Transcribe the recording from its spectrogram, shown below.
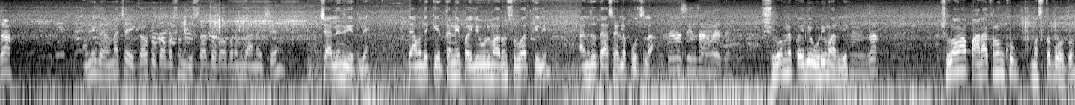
जा. आम्ही धरणाच्या एका टोकापासून दुसऱ्या टोकापर्यंत जाण्याचे चॅलेंज घेतले. त्यामध्ये केतनने पहिली उडी मारून सुरुवात केली आणि तो त्या साईडला पोचला सीन चांगला येते शुभमने पहिली उडी मारली. शुभम हा पानाखालून खूप मस्त पोहतो.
